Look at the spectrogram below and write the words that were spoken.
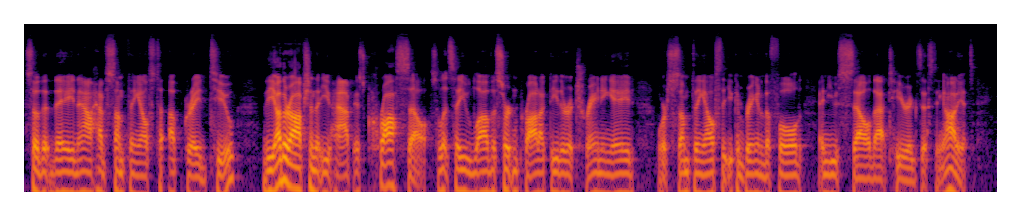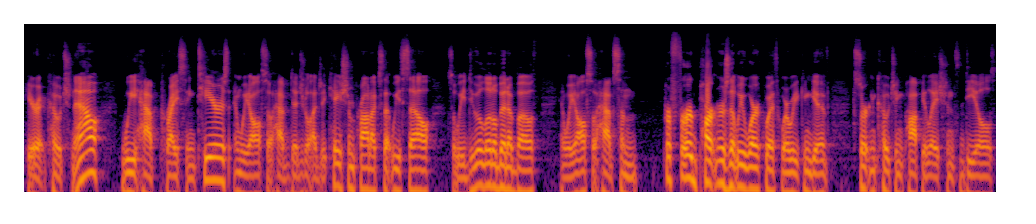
so that they now have something else to upgrade to. The other option that you have is cross sell. So let's say you love a certain product, either a training aid or something else that you can bring into the fold, and you sell that to your existing audience. Here at Coach Now, we have pricing tiers and we also have digital education products that we sell. So we do a little bit of both, and we also have some preferred partners that we work with where we can give certain coaching populations deals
